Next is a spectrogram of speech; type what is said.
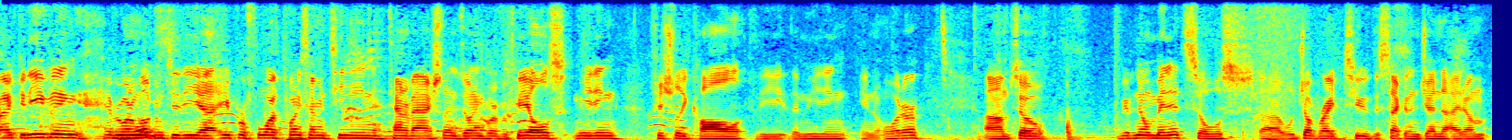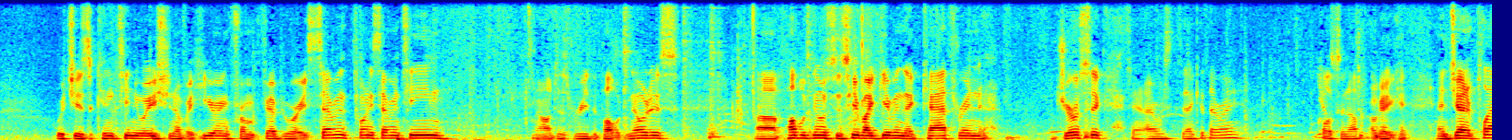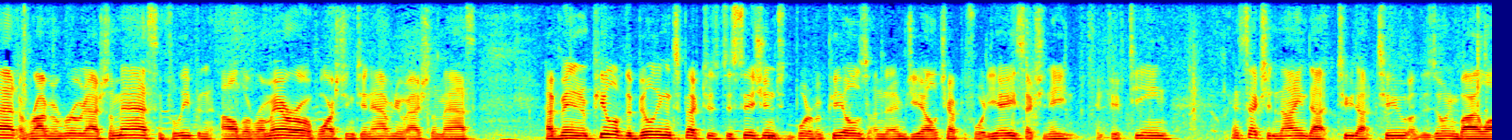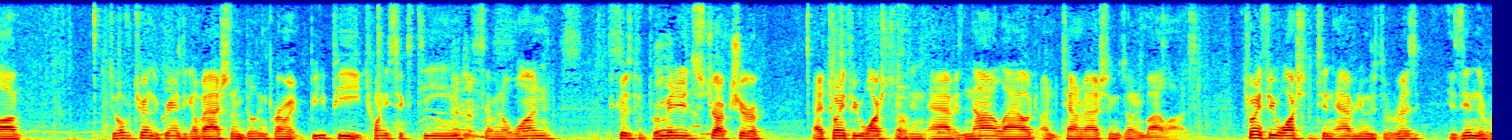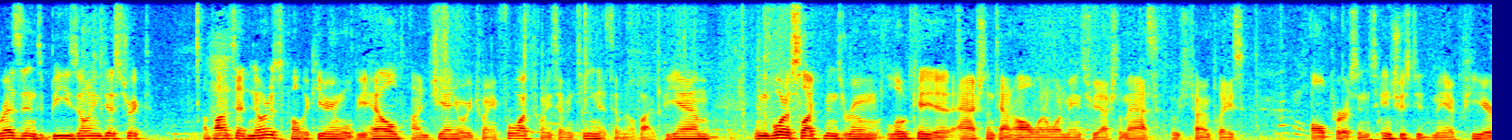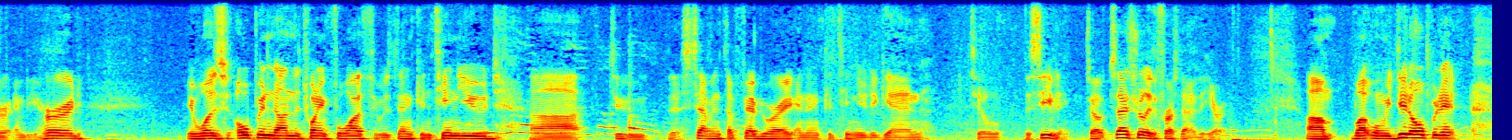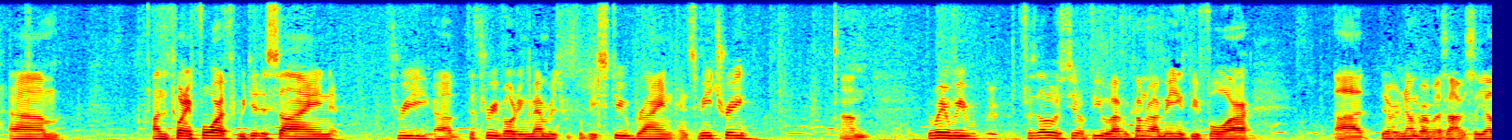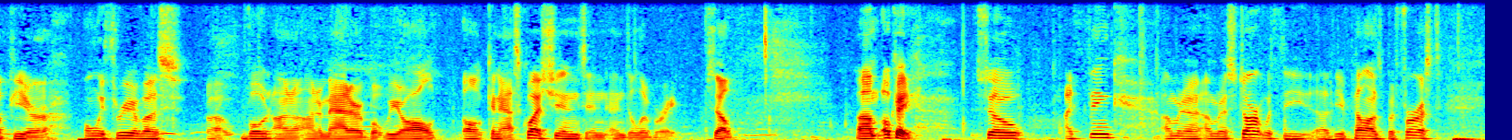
All right, good evening, everyone. Welcome to the uh, April 4th, 2017 Town of Ashland Zoning Board of Appeals meeting. Officially call the, the meeting in order. Um, So we have no minutes, so we'll, s- uh, we'll jump right to the second agenda item, which is a continuation of a hearing from February 7th, 2017. And I'll just read the public notice. Uh, Public notice is hereby given that Catherine Jursic, did I, was- did I get that right? Close enough, okay, okay. And Janet Platt of Rodman Road, Ashland, Mass, and Philippe and Alba Romero of Washington Avenue, Ashland, Mass, have made an appeal of the building inspector's decision to the Board of Appeals under MGL Chapter 48, Section 8 and 15, and Section 9.2.2 of the zoning bylaw to overturn the granting of Ashland Building Permit BP 2016-701 because the permitted structure at 23 Washington Ave is not allowed under Town of Ashland zoning bylaws. 23 Washington Avenue is the res, is in the Residence B zoning district. Upon said notice, a public hearing will be held on January 24th, 2017 at 7:05 PM in the Board of Selectmen's room located at Ashland Town Hall, 101 Main Street, Ashland, Mass, at which time and place all persons interested may appear and be heard. It was opened on the 24th, it was then continued uh, to the 7th of February, and then continued again till this evening. So tonight's really the first night of the hearing. Um, But when we did open it um, on the 24th, we did assign three, uh, the three voting members, which will be Stu, Brian, and Smitry. Um, The way we, for those of you who haven't come to our meetings before, uh, there are a number of us obviously up here. Only three of us uh, vote on, a- on a matter, but we all, all can ask questions and, and deliberate. So, um, okay, so I think I'm gonna, I'm gonna start with the, uh, the appellants, but first,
